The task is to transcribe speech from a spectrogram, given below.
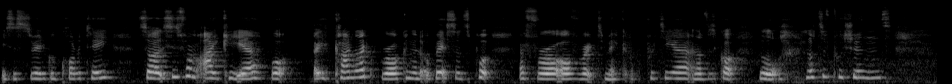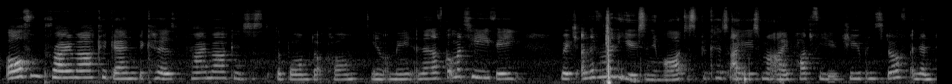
it's just really good quality. So this is from IKEA, but it's kind of like broken a little bit, so I just put a throw over it to make it look prettier. And I've just got little, lots of cushions, all from Primark again because Primark is just the bomb.com, you know what I mean? And then I've got my TV which I never really use anymore just because I use my iPad for YouTube and stuff and then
